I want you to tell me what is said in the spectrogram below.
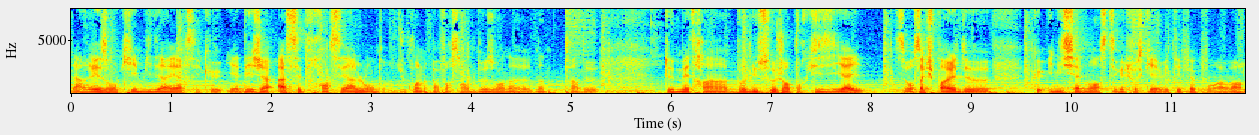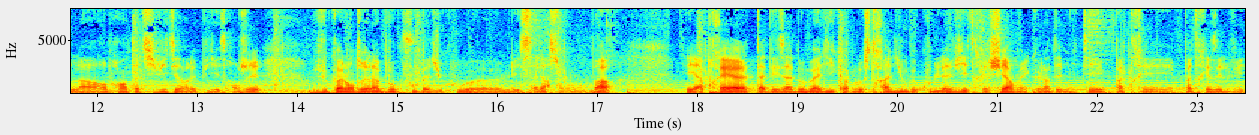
La raison qui est mise derrière, c'est qu'il y a déjà assez de Français à Londres. Du coup, on n'a pas forcément besoin de, de mettre un bonus aux gens pour qu'ils y aillent. C'est pour ça que je parlais de que initialement c'était quelque chose qui avait été fait pour avoir de la représentativité dans les pays étrangers. Vu qu'à Londres il y en a beaucoup, bah du coup euh, les salaires sont bas. Et après, tu as des anomalies comme l'Australie où le coût de la vie est très cher, mais que l'indemnité est pas très, élevée.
